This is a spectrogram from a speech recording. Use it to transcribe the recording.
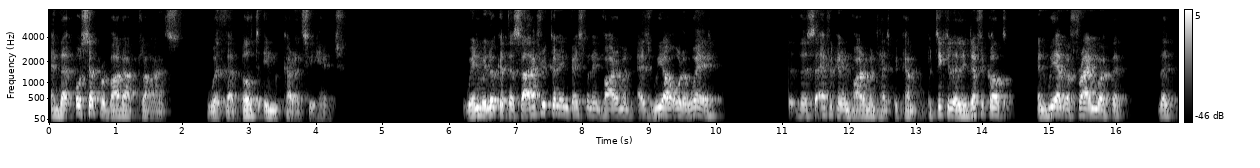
And they also provide our clients with a built-in currency hedge. When we look at the South African investment environment, as we are all aware, the South African environment has become particularly difficult, and we have a framework that that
